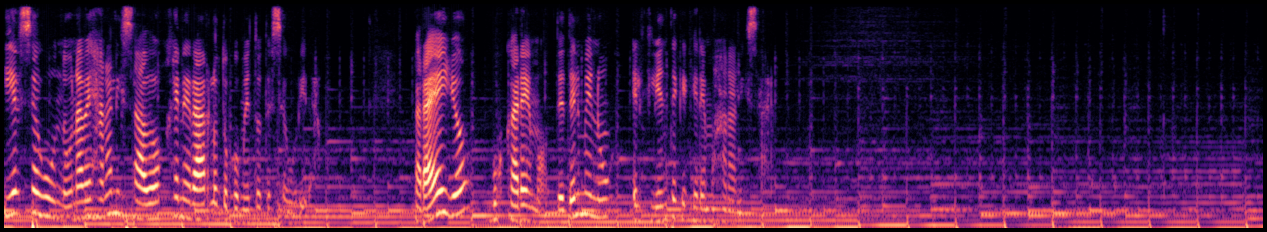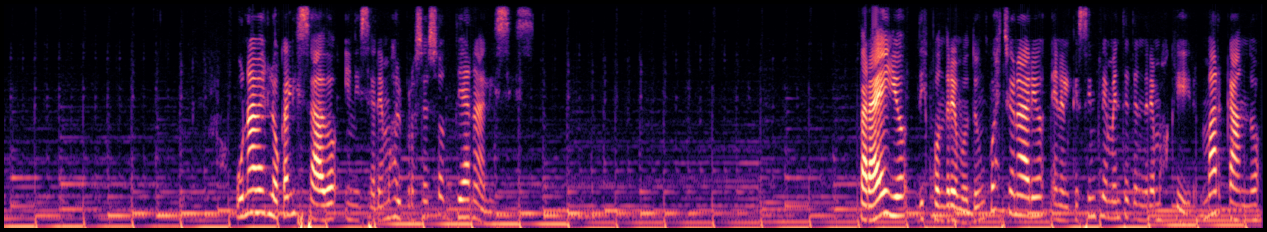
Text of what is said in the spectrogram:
y el segundo, una vez analizado, generar los documentos de seguridad. Para ello, buscaremos desde el menú el cliente que queremos analizar. Una vez localizado, iniciaremos el proceso de análisis. Para ello, dispondremos de un cuestionario en el que simplemente tendremos que ir marcando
